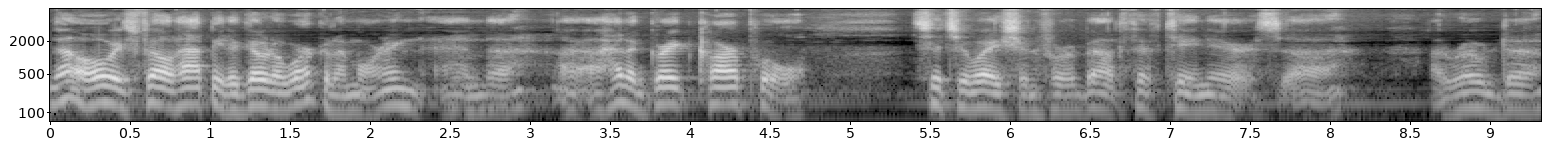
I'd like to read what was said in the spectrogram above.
no, always felt happy to go to work in the morning, and uh, I, I had a great carpool situation for about 15 years. Uh, I rode uh,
